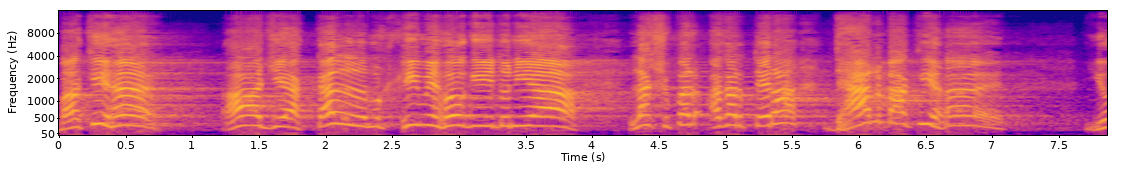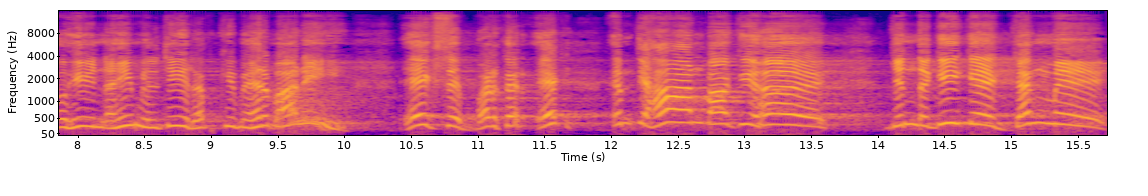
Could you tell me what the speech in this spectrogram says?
बाकी है, आज या कल मुट्ठी में होगी दुनिया, लक्ष्य पर अगर तेरा ध्यान बाकी है, यू ही नहीं मिलती रब की मेहरबानी, एक से बढ़कर एक इम्तिहान बाकी है, ज़िंदगी के जंग में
